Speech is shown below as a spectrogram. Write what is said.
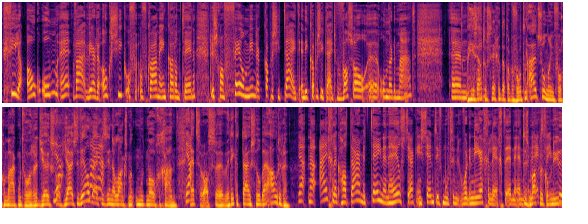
Vielen ook om, hè, waar, werden ook ziek of, of kwamen in quarantaine. Dus gewoon veel minder capaciteit. En die capaciteit was al eh, onder de maat. Ehm, Maar je zou toch zeggen dat er bijvoorbeeld een uitzondering voor gemaakt moet worden... dat jeugdzorg Ja. juist wel Nou bij ja. gezinnen langs mo- moet mogen gaan. Ja. Net zoals, eh, weet ik het, thuishulp bij ouderen. Ja, nou eigenlijk had daar meteen een heel sterk incentive moeten worden neergelegd. En, en, Het is makkelijk om nu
